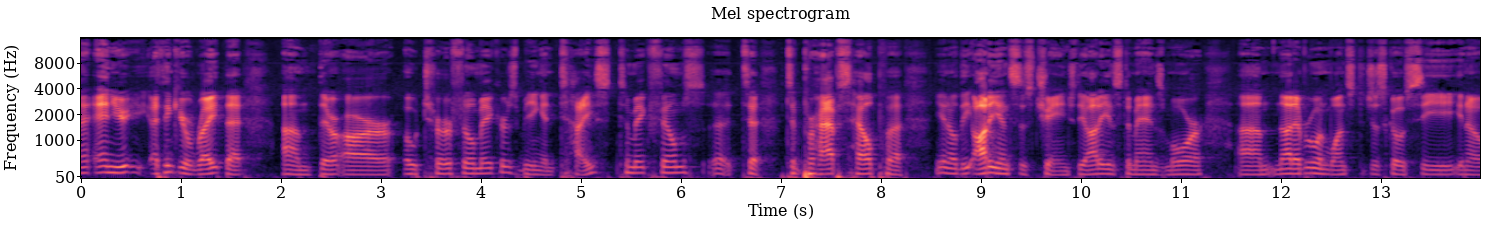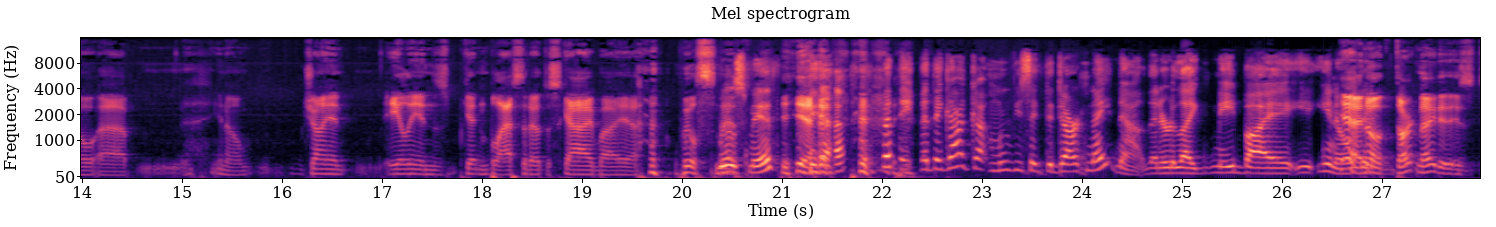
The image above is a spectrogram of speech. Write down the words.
And you, I think you're right that. Um, there are auteur filmmakers being enticed to make films uh, to to perhaps help. Uh, you know, the audience has changed. The audience demands more. Um, not everyone wants to just go see, you know, uh, you know, giant aliens getting blasted out the sky by uh, Will Smith. Will Smith, Yeah. but they but they got got movies like The Dark Knight now that are like made by you know. Yeah, that- no, Dark Knight is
